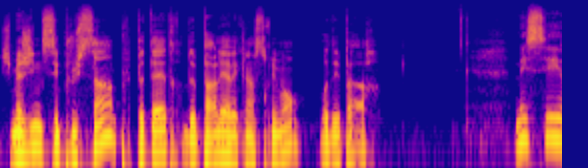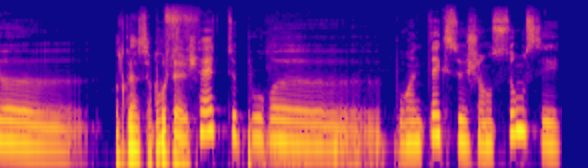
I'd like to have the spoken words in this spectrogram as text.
j'imagine que c'est plus simple peut-être de parler avec l'instrument au départ. Mais c'est. En tout cas, ça protège. En fait, pour, euh, pour un texte chanson, c'est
